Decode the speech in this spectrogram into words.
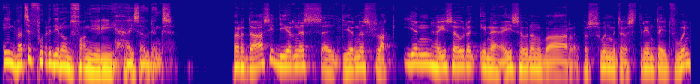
En watse voordele ontvang hierdie huishoudings? Waardasie deernis, 'n deernis vlak 1 huishouding en 'n huishouding waar 'n persoon met 'n gestremdheid woon,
